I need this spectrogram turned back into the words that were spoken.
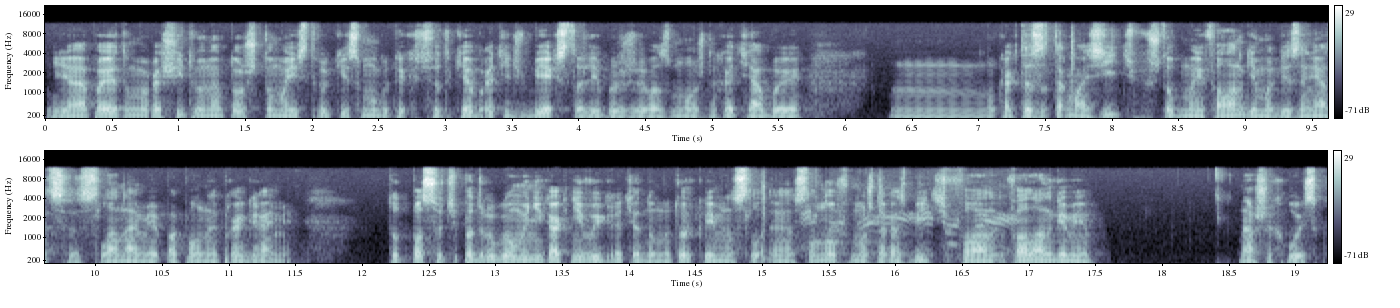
Я поэтому рассчитываю на то, что мои стрелки смогут их все-таки обратить в бегство, либо же, возможно, хотя бы ну, как-то затормозить, чтобы мои фаланги могли заняться слонами по полной программе. Тут, по сути, по-другому никак не выиграть, я думаю. Только именно сл э, слонов можно разбить фалан фалангами наших войск.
